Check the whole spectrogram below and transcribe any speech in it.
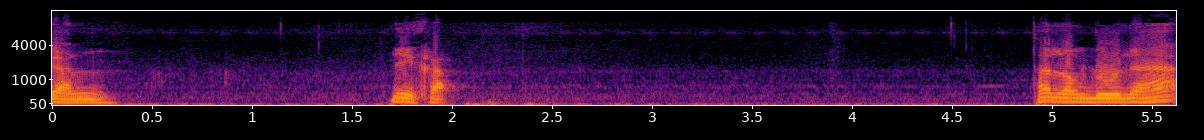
กันนี่ครับ ท่านลองดูนะฮะ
